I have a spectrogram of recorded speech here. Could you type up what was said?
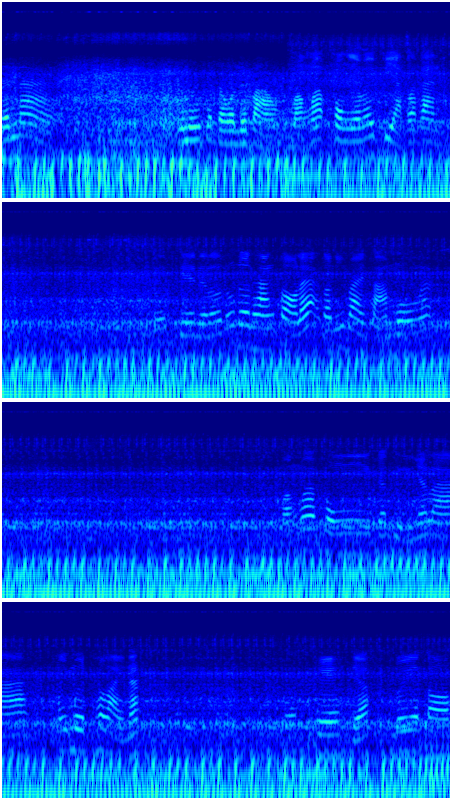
ด้านหน้าไม่รู้จะโดนหรือเปล่าหวังว่าคงยังไม่เปียกแล้วกันโอเคเดี๋ยวเราต้องเดินทางต่อแล้ว ตอนนี้บ่ายสามโมงแล้วหวังว่าคงจะถึงยะลาไม่มืดเท่าไหร่นะ OK，行，落叶到。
